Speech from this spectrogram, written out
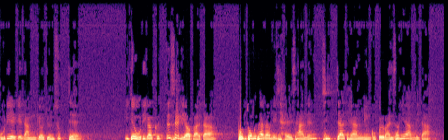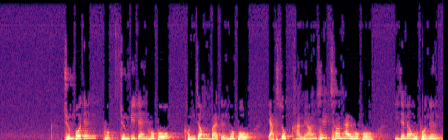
우리에게 남겨준 숙제. 이제 우리가 그 뜻을 이어받아 보통 사람이 잘 사는 진짜 대한민국을 완성해야 합니다. 준비된, 후, 준비된 후보, 검정받은 후보, 약속하면 실천할 후보, 이재명 후보는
